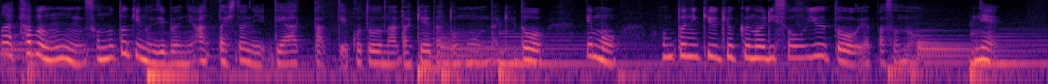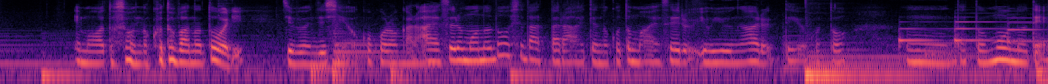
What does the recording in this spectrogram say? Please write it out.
まあ多分その時の自分に合った人に出会ったっていうことなだけだと思うんだけどでも本当に究極の理想を言うとやっぱそのねエマ・ワトソンの言葉の通り自分自身を心から愛する者同士だったら相手のことも愛せる余裕があるっていうことうんだと思うので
